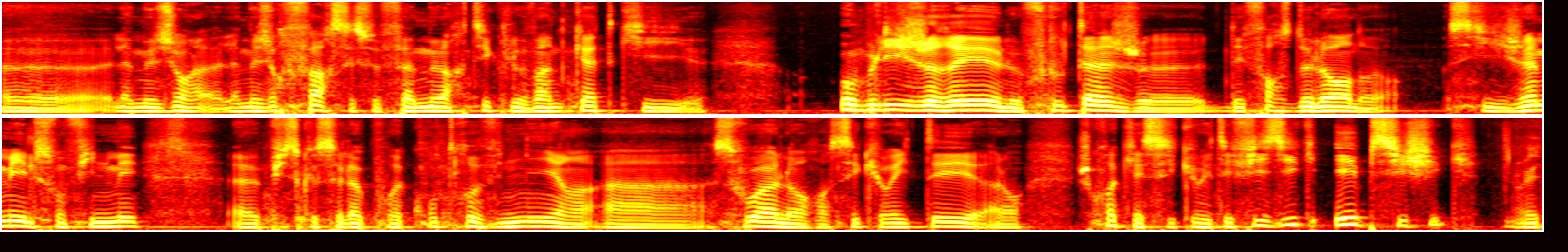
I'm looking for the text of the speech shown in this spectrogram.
la, mesure la mesure phare, c'est ce fameux article 24 qui obligerait le floutage des forces de l'ordre si jamais ils sont filmés, euh, puisque cela pourrait contrevenir à soit leur sécurité, alors je crois qu'il y a sécurité physique et psychique. Oui,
